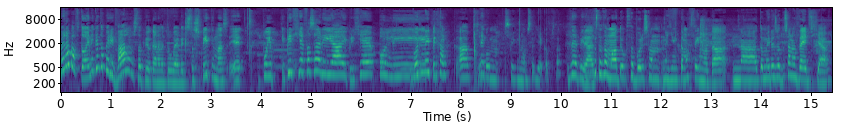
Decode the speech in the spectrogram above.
πέρα από αυτό είναι και το περιβάλλον στο οποίο κάναμε το WebEx, στο σπίτι μας, ε, που υ- υπήρχε φασαρία, υπήρχε πολύ... Μπορεί να υπήρχαν κάποιοι Ναι. που. Συγγνώμη, σε διέκοψα. Δεν πειράζει. Στο δωμάτιο που θα μπορούσαν να γίνουν τα μαθήματα, να το μοιραζόντουσαν αδέρφια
